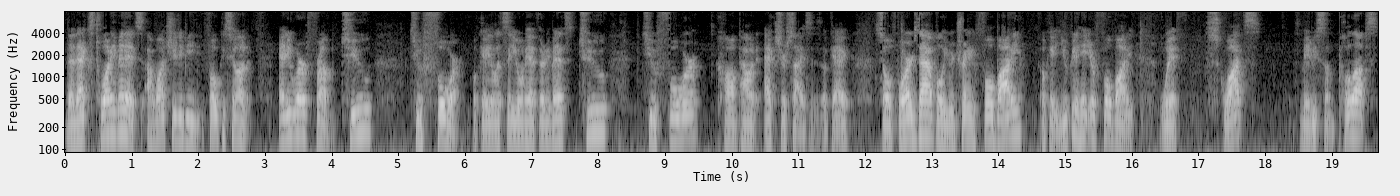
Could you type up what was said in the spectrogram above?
The next 20 minutes, I want you to be focusing on anywhere from two to four. Okay, let's say you only have 30 minutes, two to four compound exercises. Okay, so for example, you're training full body. Okay, you can hit your full body with squats, maybe some pull ups,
